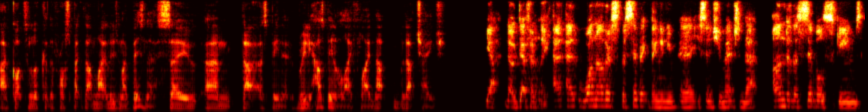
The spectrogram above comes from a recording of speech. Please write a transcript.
I've got to look at the prospect that I might lose my business. So um, that has been a, really has been a lifeline. That that change. Yeah, no, definitely. And, and one other specific thing, and you, uh, since you mentioned that, under the CBILS schemes,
